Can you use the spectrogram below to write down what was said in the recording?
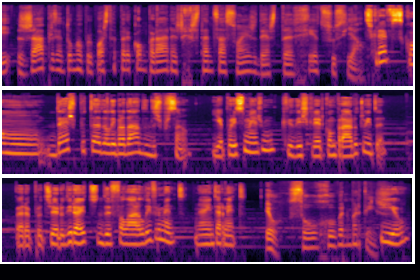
e já apresentou uma proposta para comparar as restantes ações desta rede social. Descreve-se como um déspota da liberdade de expressão e é por isso mesmo que diz querer comprar o Twitter para proteger o direito de falar livremente na internet. Eu sou o Ruben Martins. E eu,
